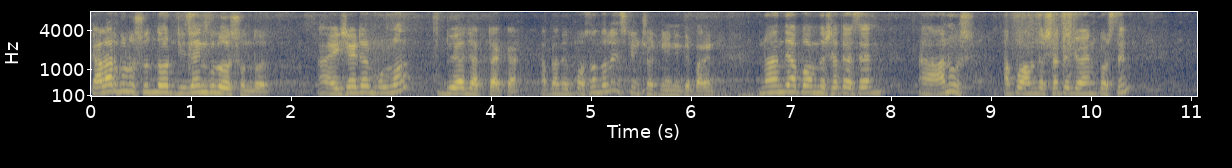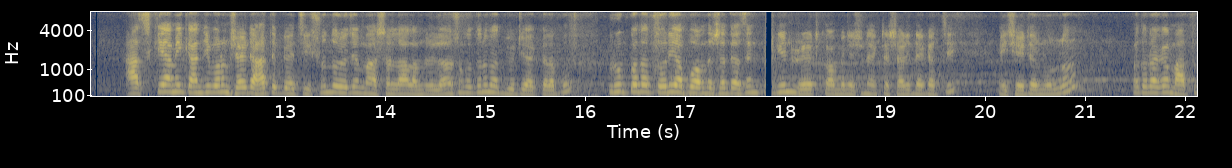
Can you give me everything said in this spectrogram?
কালারগুলো সুন্দর, ডিজাইনগুলোও সুন্দর। এই শাড়িটার মূল্য দুই হাজার টাকা। আপনাদের পছন্দ হলে স্ক্রিনশট নিয়ে নিতে পারেন। নয়নদী আপু আমাদের সাথে আছেন। আনুষ আপু আমাদের সাথে জয়েন করছেন। আজকে আমি কাঞ্জিবরম শাড়িটা হাতে পেয়েছি। সুন্দর হয়েছে মার্শাল্লাহ আলহামদুলিল্লাহ। অসংখ্য ধন্যবাদ বিউটি আক্তার আপু। রূপকথা তরি আপু আমাদের সাথে আছেন। গ্রিন রেড কম্বিনেশনে একটা শাড়ি দেখাচ্ছি। এই শাড়িটার মূল্য কত টাকা? মাত্র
